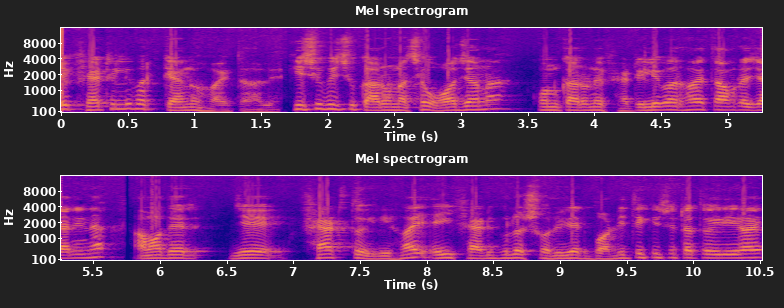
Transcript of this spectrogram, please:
এই ফ্যাটি লিভার কেন হয় তাহলে? কিছু কিছু কারণ আছে, অজানা কোন কারণে ফ্যাটি লিভার হয় তা আমরা জানি না। আমাদের যে ফ্যাট তৈরি হয়, এই ফ্যাটগুলো শরীরের বডিতে কিছুটা তৈরি হয়,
